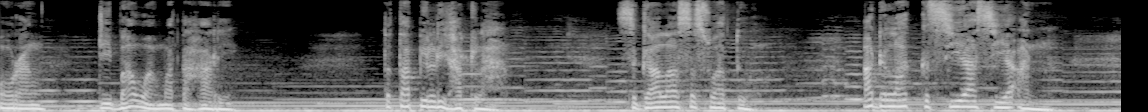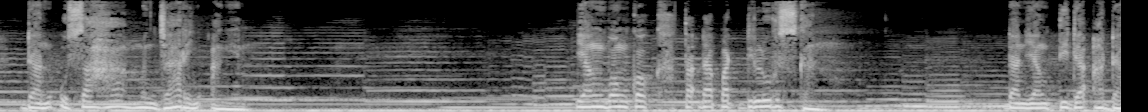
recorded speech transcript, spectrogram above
orang di bawah matahari. Tetapi lihatlah, segala sesuatu adalah kesia-siaan dan usaha menjaring angin. Yang bongkok tak dapat diluruskan, dan yang tidak ada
